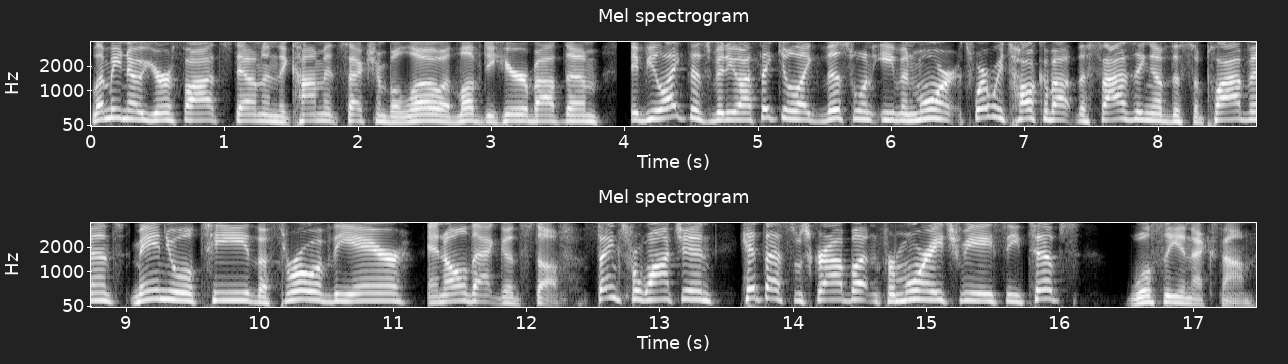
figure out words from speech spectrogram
Let me know your thoughts down in the comment section below. I'd love to hear about them. If you like this video, I think you'll like this one even more. It's where we talk about the sizing of the supply vents, manual T, the throw of the air, and all that good stuff. Thanks for watching. Hit that subscribe button for more HVAC tips. We'll see you next time.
